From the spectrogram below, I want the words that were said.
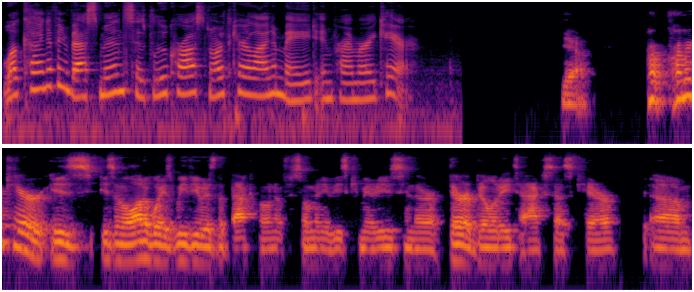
What kind of investments has Blue Cross North Carolina made in primary care? Yeah, primary care is is in a lot of ways we view it as the backbone of so many of these communities and their their ability to access care. Um,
